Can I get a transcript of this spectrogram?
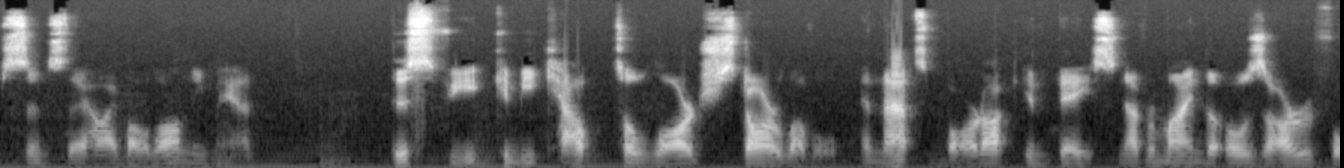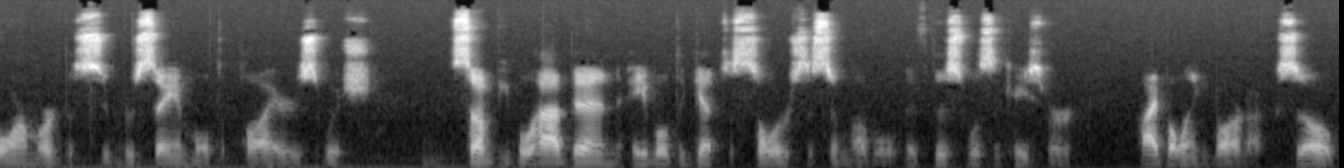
since they highballed Omni-Man, This feat can be calced to large star level, and that's Bardock in base, never mind the Ozaru form or the Super Saiyan multipliers, which some people have been able to get to solar system level if this was the case for eyeballing Bardock. So,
